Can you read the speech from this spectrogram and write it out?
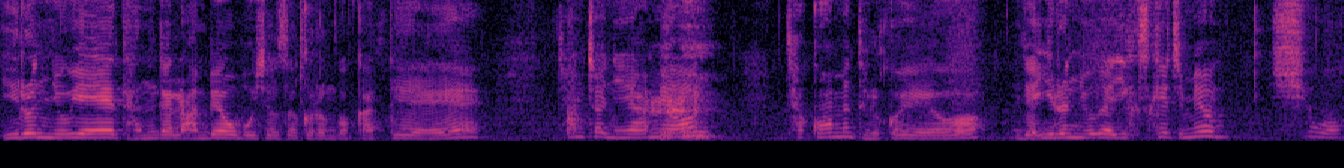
이런 류의 단가를 안 배워보셔서 그런 것 같아. 천천히 하면 자꾸 하면 될 거예요. 이제 이런 류가 익숙해지면 쉬워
